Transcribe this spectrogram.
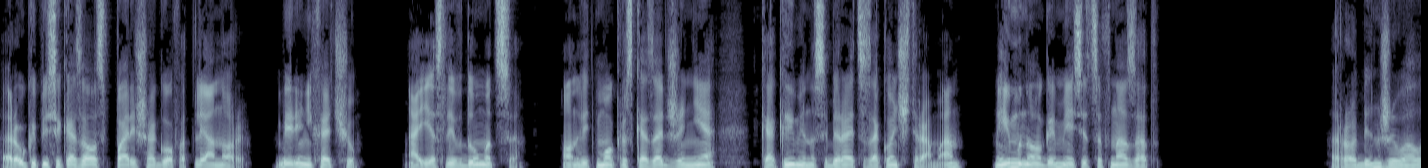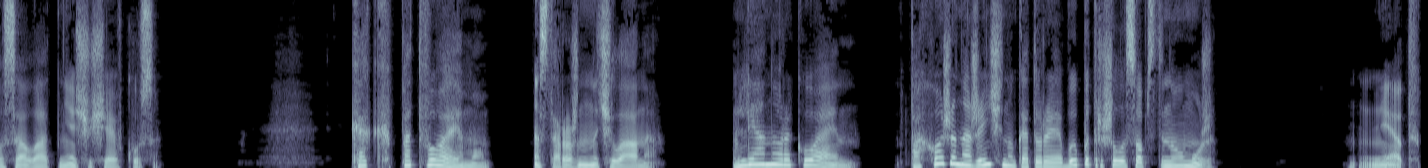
рукопись оказалась в паре шагов от Леоноры. Бери не хочу. А если вдуматься, он ведь мог рассказать жене, как именно собирается закончить роман, и много месяцев назад. Робин жевала салат, не ощущая вкуса. «Как по-твоему?» — осторожно начала она. «Леонора Куайн похожа на женщину, которая выпотрошила собственного мужа?» «Нет,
